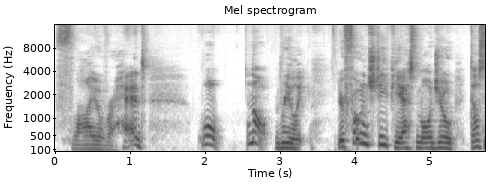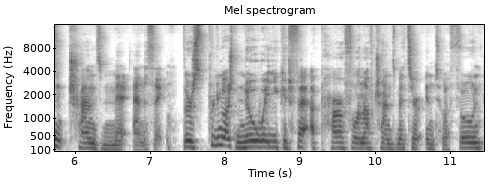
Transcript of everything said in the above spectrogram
fly overhead? Well, not really. Your phone's GPS module doesn't transmit anything. There's pretty much no way you could fit a powerful enough transmitter into a phone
